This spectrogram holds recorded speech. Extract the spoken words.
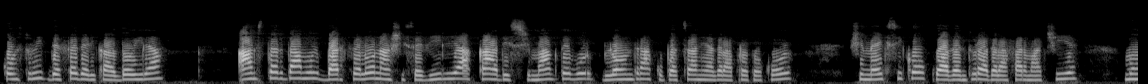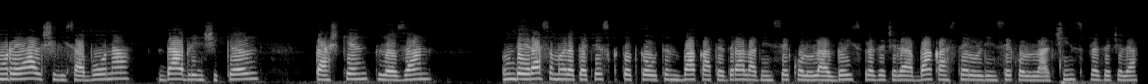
construit de Frederic al II-lea, Amsterdamul, Barcelona și Sevilla, Cadiz și Magdeburg, Londra cu pățania de la protocol și Mexico cu aventura de la farmacie, Montreal și Lisabona, Dublin și Köln, Tashkent, Lausanne, unde era să mă rătăcesc tot căutând ba catedrala din secolul al XII-lea, ba castelul din secolul al XV-lea,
